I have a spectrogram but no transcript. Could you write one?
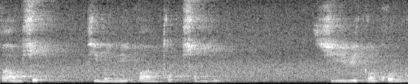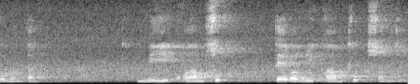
ความสุขที่มันมีความทุกข์ซ่อนอยู่ ชีวิตของคนก็เหมือนกัน มีความสุข แต่ว่ามีความทุกข์ซ่อนอยู่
